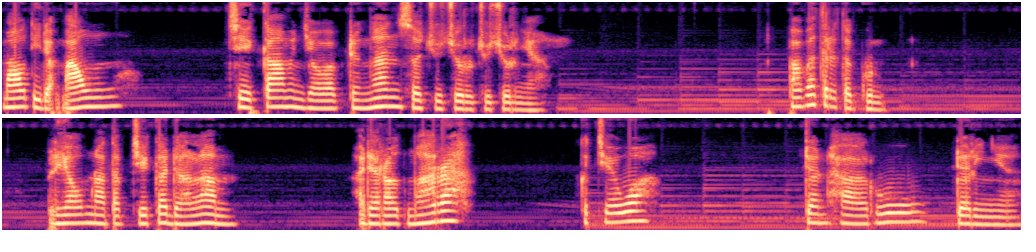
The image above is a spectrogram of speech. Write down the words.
mau tidak mau, JK menjawab dengan sejujur-jujurnya. Papa tertegun. Beliau menatap JK dalam. Ada raut marah, kecewa, dan haru darinya.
